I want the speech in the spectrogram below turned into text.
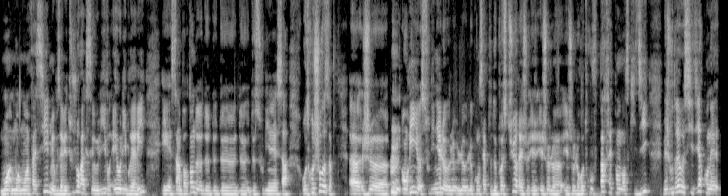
moins, moins, moins facile, mais vous avez toujours accès aux livres et aux librairies. Et c'est important de, de, de, de, de souligner ça. Autre chose, euh, je Henri soulignait le, le, le, concept de posture et je, et et, je le, et je le retrouve parfaitement dans ce qu'il dit. Mais je voudrais aussi dire qu'on n'est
